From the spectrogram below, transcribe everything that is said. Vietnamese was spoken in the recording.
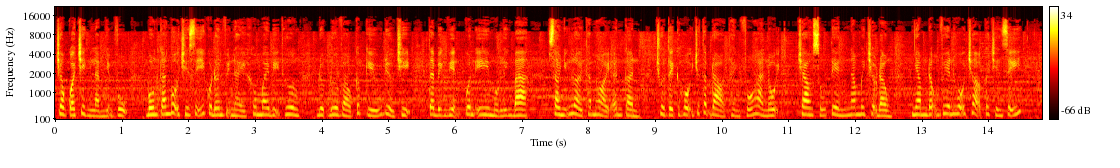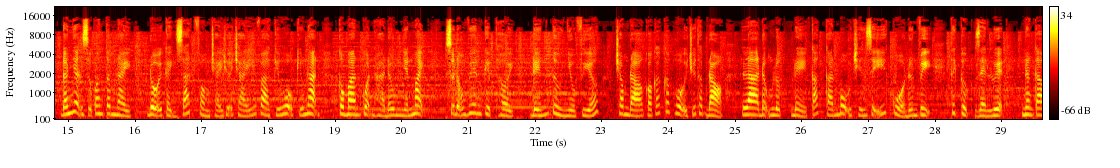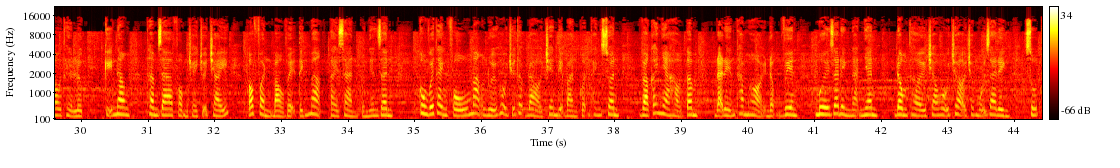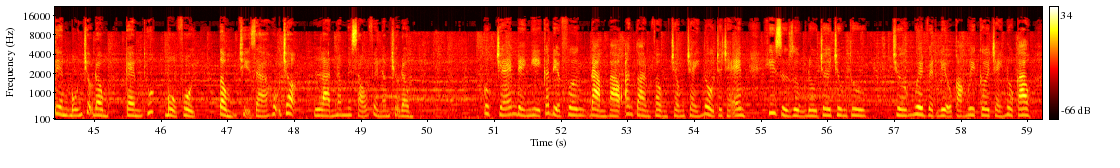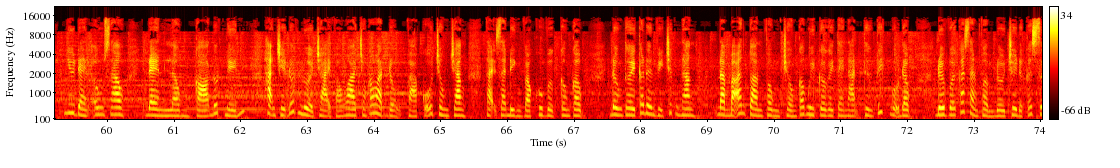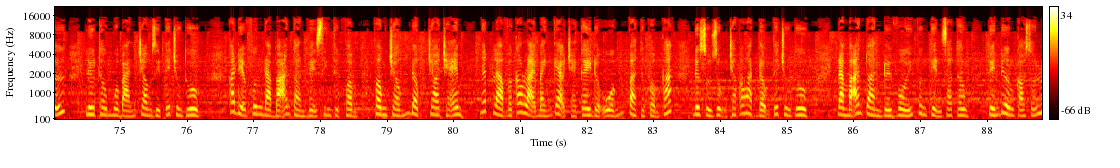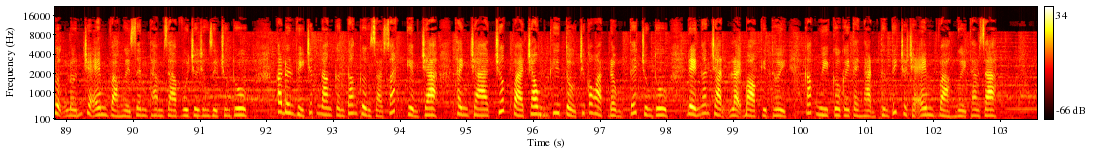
Trong quá trình làm nhiệm vụ, bốn cán bộ chiến sĩ của đơn vị này không may bị thương, được đưa vào cấp cứu điều trị tại bệnh viện Quân y 103 sau những lời thăm hỏi ân cần, Chủ tịch Hội chữ thập đỏ thành phố Hà Nội trao số tiền 50 triệu đồng nhằm động viên hỗ trợ các chiến sĩ. Đón nhận sự quan tâm này, đội cảnh sát phòng cháy chữa cháy và cứu hộ cứu nạn, công an quận Hà Đông nhấn mạnh sự động viên kịp thời đến từ nhiều phía, trong đó có các cấp hội chữ thập đỏ là động lực để các cán bộ chiến sĩ của đơn vị tích cực rèn luyện, nâng cao thể lực, kỹ năng tham gia phòng cháy chữa cháy, góp phần bảo vệ tính mạng, tài sản của nhân dân. Cùng với thành phố, mạng lưới hội chữ thập đỏ trên địa bàn quận Thanh Xuân và các nhà hảo tâm đã đến thăm hỏi động viên 10 gia đình nạn nhân, đồng thời trao hỗ trợ cho mỗi gia đình số tiền 4 triệu đồng kèm thuốc bổ phổi. Tổng trị giá hỗ trợ là 56,5 triệu đồng. Cục Trẻ Em đề nghị các địa phương đảm bảo an toàn phòng chống cháy nổ cho trẻ em khi sử dụng đồ chơi trung thu chứa nguyên vật liệu có nguy cơ cháy nổ cao như đèn ông sao, đèn lồng có đốt nến, hạn chế đốt lửa trại pháo hoa trong các hoạt động phá cỗ trông trăng tại gia đình và khu vực công cộng. Đồng thời các đơn vị chức năng đảm bảo an toàn phòng chống các nguy cơ gây tai nạn thương tích ngộ độc đối với các sản phẩm đồ chơi được cất giữ, lưu thông mua bán trong dịp Tết Trung thu. Các địa phương đảm bảo an toàn vệ sinh thực phẩm, phòng chống độc cho trẻ em, nhất là với các loại bánh kẹo trái cây đồ uống và thực phẩm khác được sử dụng trong các hoạt động Tết Trung thu, đảm bảo an toàn đối với phương tiện giao thông, tuyến đường có số lượng lớn trẻ em và người dân tham gia vui chơi trong dịp Trung thu. Các đơn vị chức năng cần tăng cường giả soát, kiểm tra, thanh tra trước và trong khi tổ chức các hoạt động Tết Trung thu để ngăn chặn loại bỏ kịp thời các nguy cơ gây tai nạn thương tích cho trẻ em và người tham gia.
